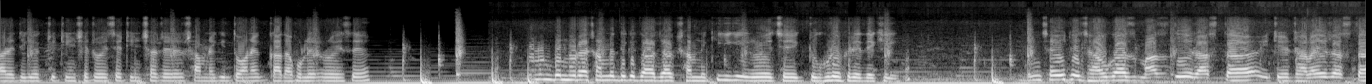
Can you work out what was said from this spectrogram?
আর এদিকে একটি টিন শেড রয়েছে। টিন শেডের সামনে কিন্তু অনেক গাঁদা ফুলের রয়েছে। চলুন বন্ধুরা, সামনের দিকে যাওয়া যাক, সামনে কি কি রয়েছে, একটু ঘুরে ফিরে দেখি। সাইডে ঝাউ গাছ, মাছ দিয়ে রাস্তা, ইটের ঢালাইয়ের রাস্তা,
